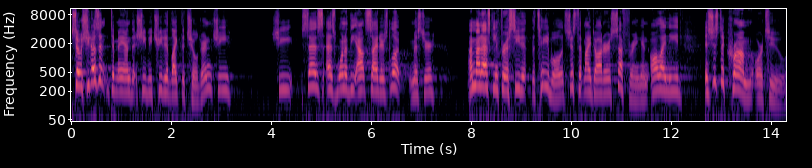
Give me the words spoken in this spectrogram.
So she doesn't demand that she be treated like the children. She, she says, as one of the outsiders, Look, mister, I'm not asking for a seat at the table. It's just that my daughter is suffering, and all I need is just a crumb or two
